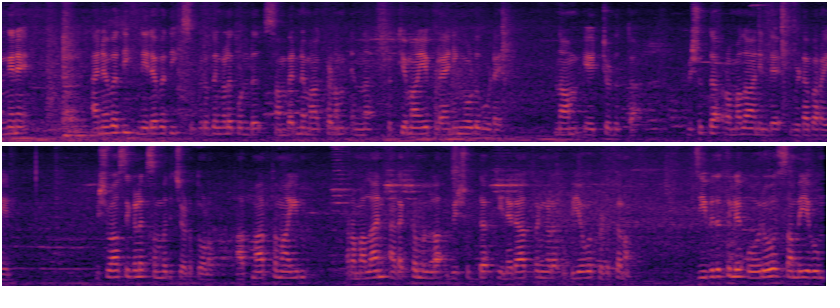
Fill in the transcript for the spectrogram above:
അങ്ങനെ അനവധി നിരവധി സുഹൃതങ്ങളെ കൊണ്ട് സമ്പന്നമാക്കണം എന്ന കൃത്യമായ പ്ലാനിങ്ങോടുകൂടെ നാം ഏറ്റെടുത്ത വിശുദ്ധ റമദാനിന്റെ വിട പറയൽ വിശ്വാസികളെ സംബന്ധിച്ചിടത്തോളം ആത്മാർത്ഥമായും റമദാൻ അടക്കമുള്ള വിശുദ്ധ ദിനരാത്രങ്ങളെ ഉപയോഗപ്പെടുത്തണം. ജീവിതത്തിലെ ഓരോ സമയവും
